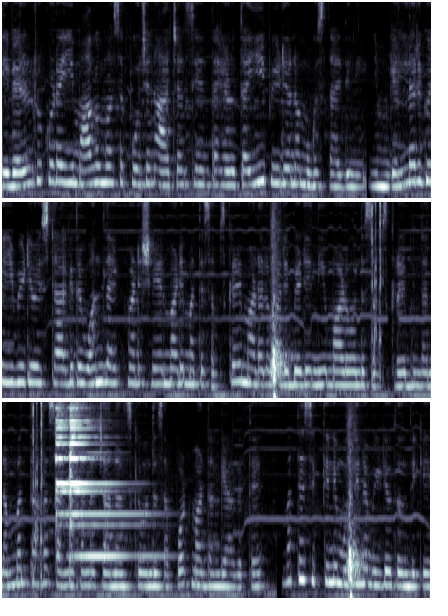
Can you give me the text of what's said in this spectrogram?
ನೀವೆಲ್ಲರೂ ಕೂಡ ಈ ಮಾಘ ಮಾಸ ಪೂಜೆನ ಆಚರಿಸಿ ಅಂತ ಹೇಳುತ್ತಾ ಈ ವಿಡಿಯೋನ ಮುಗಿಸ್ತಾ ಇದ್ದೀನಿ. ನಿಮ್ಗೆಲ್ಲರಿಗೂ ಈ ವಿಡಿಯೋ ಇಷ್ಟ ಆಗಿದ್ರೆ ಒಂದು ಲೈಕ್ ಮಾಡಿ, ಶೇರ್ ಮಾಡಿ ಮತ್ತು ಸಬ್ಸ್ಕ್ರೈಬ್ ಮಾಡಲು ಮರಿಬೇಡಿ. ನೀವು ಮಾಡೋ ಒಂದು ಸಬ್ಸ್ಕ್ರೈಬಿಂದ ನಮ್ಮಂತಹ ಸಣ್ಣ ಸಣ್ಣ ಚಾನಲ್ಸ್ಗೆ ಒಂದು ಸಪೋರ್ಟ್ ಮಾಡ್ದಂಗೆ ಆಗುತ್ತೆ. ಮತ್ತೆ ಸಿಗ್ತೀನಿ ಮುಂದಿನ ವಿಡಿಯೋದೊಂದಿಗೆ.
